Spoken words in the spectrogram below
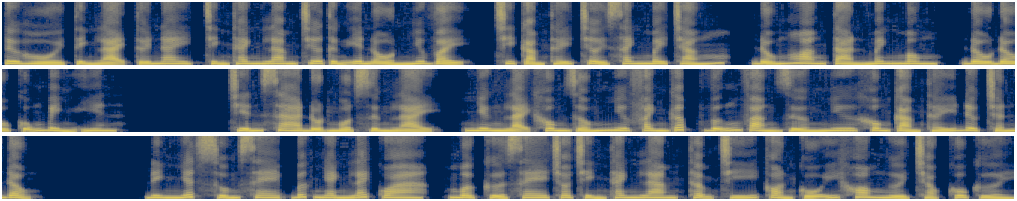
Từ hồi tỉnh lại tới nay, Trình Thanh Lam chưa từng yên ổn như vậy, chỉ cảm thấy trời xanh mây trắng, đống hoang tàn mênh mông, đâu đâu cũng bình yên. Chiến xa đột ngột dừng lại, nhưng lại không giống như phanh gấp vững vàng dường như không cảm thấy được chấn động. Đinh Nhất xuống xe, bước nhanh lách qua, mở cửa xe cho Trình Thanh Lam, thậm chí còn cố ý khom người chọc cô cười.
